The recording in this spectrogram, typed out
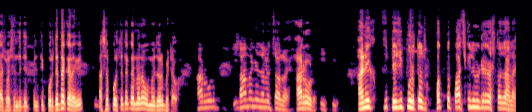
आश्वासन देतात पण ती पूर्तता करावी असा पूर्तता करणारा उमेदवार भेटावा. हा रोड सहा महिने झालं चालू आहे हा रोड. आणि त्याची पुरत फक्त पाच किलोमीटर रस्ता झालाय.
